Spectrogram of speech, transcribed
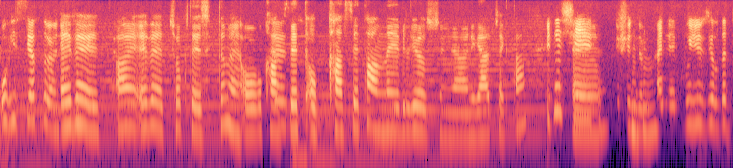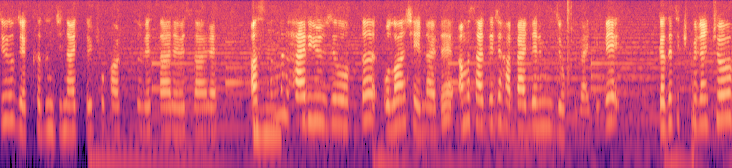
o hissiyatı da bence Evet, ay evet çok değişik değil mi? O kasvet, o kasveti anlayabiliyorsun yani gerçekten. Bir de şey Ee, düşündüm. Hı hı. Hani bu yüzyılda diyoruz ya kadın cinayetleri çok arttı vesaire vesaire. Aslında her yüzyılda olan şeylerde ama sadece haberlerimiz yoktu belki ve gazete küpürlerin çoğu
